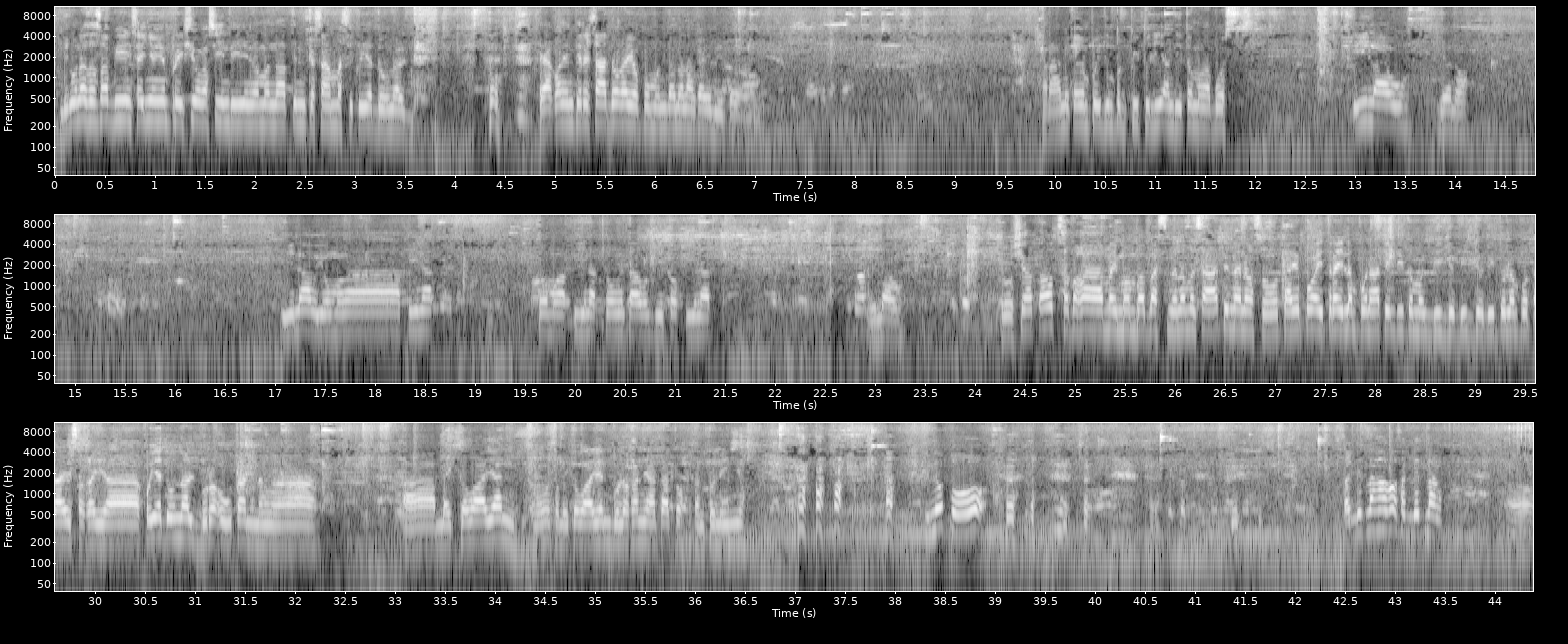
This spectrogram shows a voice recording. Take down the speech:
Hindi ko nasasabihin sa inyo yung presyo kasi hindi naman natin kasama si Kuya Donald. Kaya kung interesado kayo, pumunta na lang kayo dito. Marami kayong pwedeng pagpipilian dito mga boss. Ilaw, yan o. Ilaw, yung mga peanut. Ito mga peanut to yung tawag dito, peanut. Ilaw. So shout out sa baka may mambabas na naman sa atin ano. So tayo po ay try lang po natin dito mag video video dito lang po tayo sa kaya Kuya Donald Burautan ng ah, ah, may kawayan. Oh, sa may kawayan Bulacan yata to, Santo Niño. Hello po. saglit lang ako, saglit lang. Oh,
